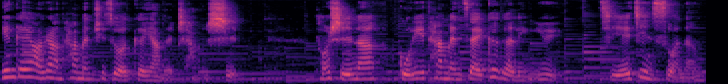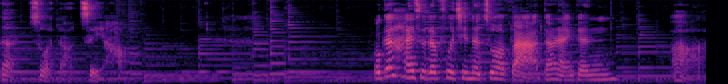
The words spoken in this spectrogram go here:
应该要让他们去做各样的尝试，同时呢，鼓励他们在各个领域竭尽所能的做到最好。我跟孩子的父亲的做法，当然跟啊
